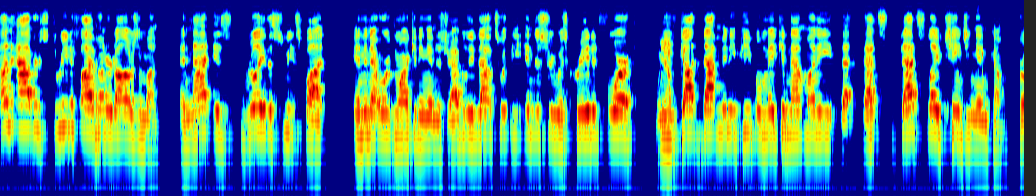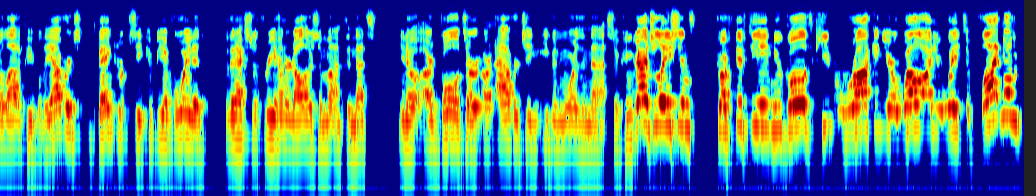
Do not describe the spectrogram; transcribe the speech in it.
on average, three to five hundred dollars a month, and that is really the sweet spot in the network marketing industry. I believe that's what the industry was created for when yep. you've got that many people making that money that that's that's life-changing income for a lot of people. The average bankruptcy could be avoided with an extra $300 a month and that's you know our golds are, are averaging even more than that. So congratulations to our 58 new golds. Keep rocking you're well on your way to platinum.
